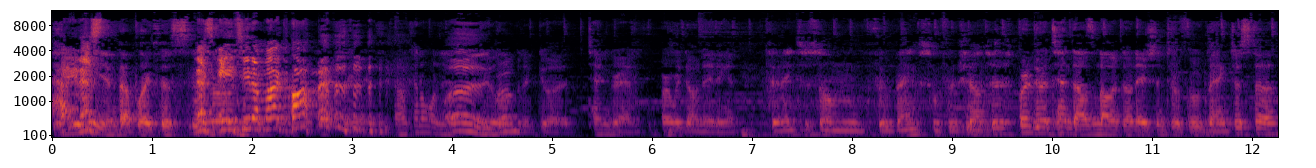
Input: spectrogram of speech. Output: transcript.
Hey, How did that's- we end up like this? That's 18 of my cars. I kind of want to do a little bit of good. Ten grand. Where are we donating it? Donate to some food banks, some food shelters. We're gonna do a ten thousand dollar donation to a food bank, just to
